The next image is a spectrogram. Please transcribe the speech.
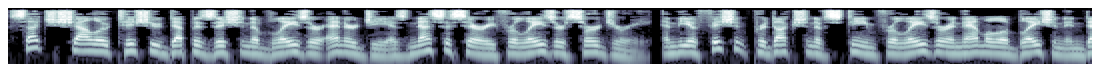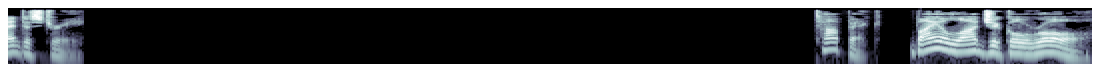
Such shallow tissue deposition of laser energy is necessary for laser surgery, and the efficient production of steam for laser enamel ablation in dentistry. Topic: Biological role.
